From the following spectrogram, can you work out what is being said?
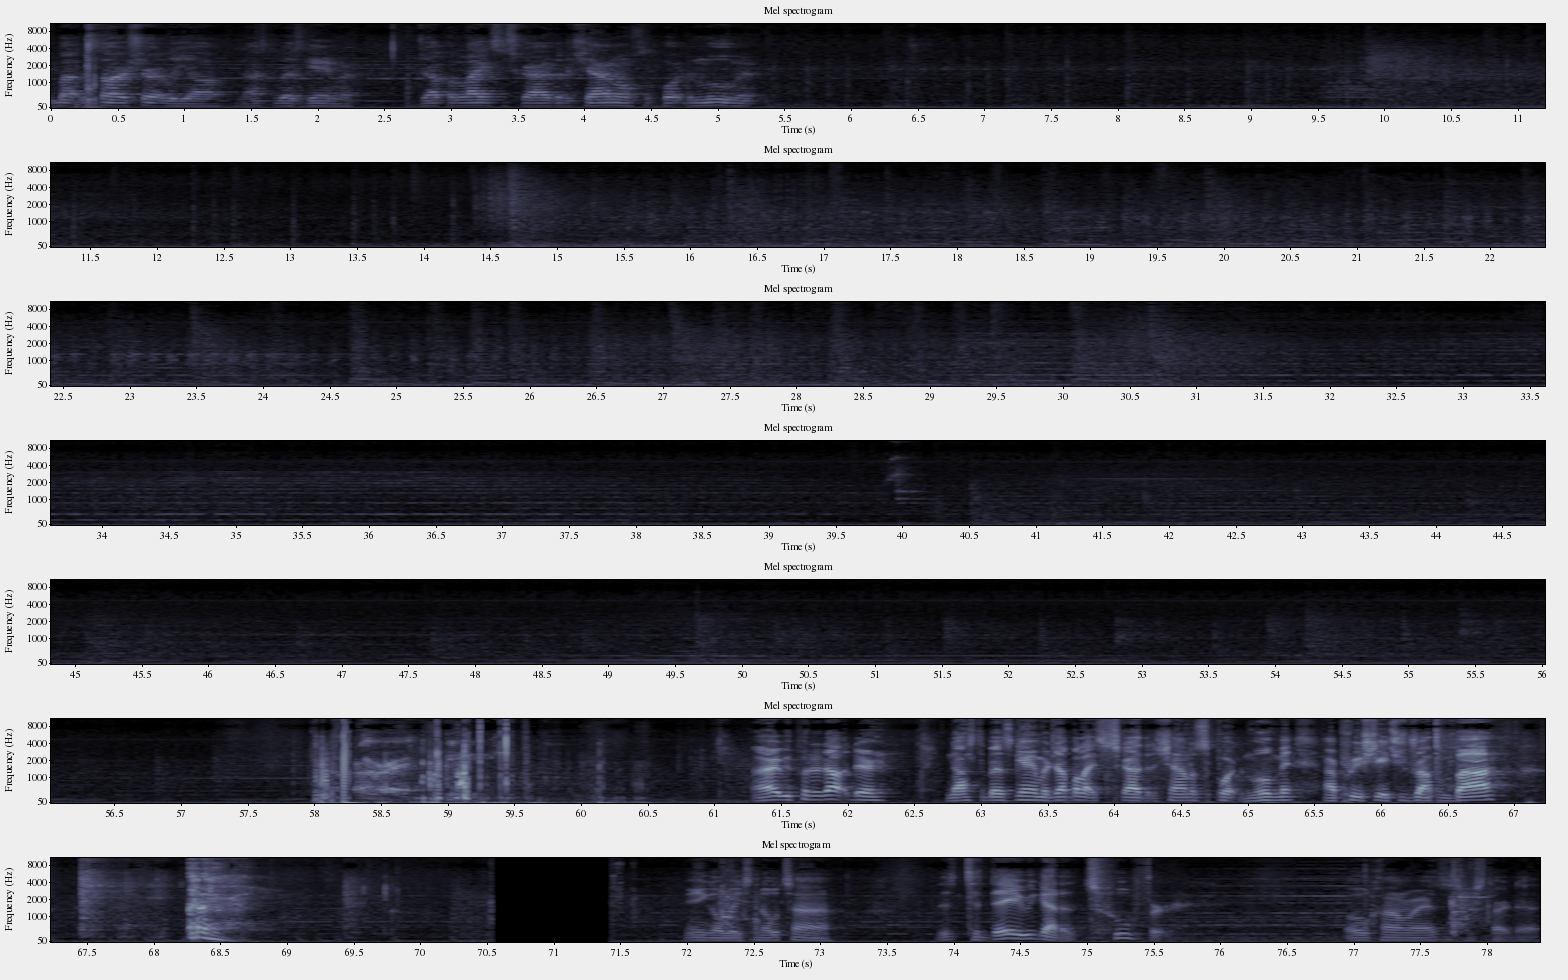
We about to start shortly, y'all. That's the best gamer. Drop a like, subscribe to the channel, support the movement. All right, we put it out there. That's the best gamer. Drop a like, subscribe to the channel, support the movement. I appreciate you dropping by. you ain't gonna waste no time. This, today we got a twofer. Old comrades, let's restart that.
